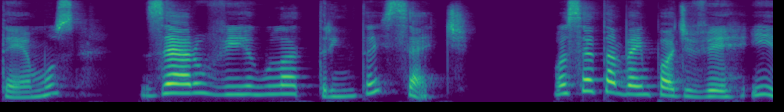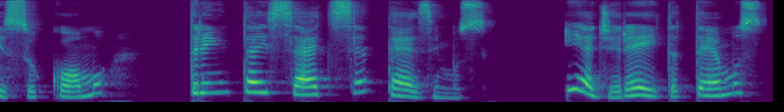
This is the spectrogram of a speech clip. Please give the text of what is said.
temos 0,37. Você também pode ver isso como 37 centésimos. E à direita temos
